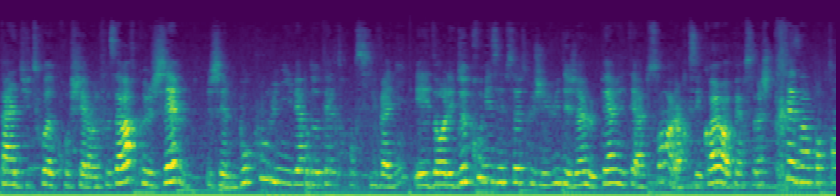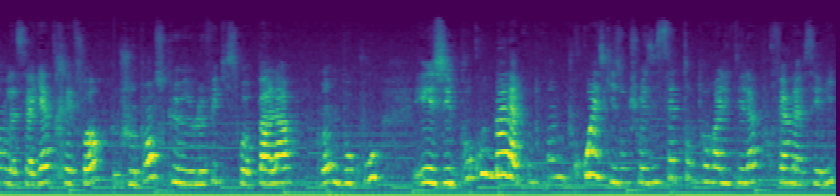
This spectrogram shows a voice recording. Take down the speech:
pas du tout accroché. Alors il faut savoir que j'aime, j'aime beaucoup l'univers d'Hotel Transylvanie. Et dans les deux premiers épisodes que j'ai vus déjà le père était absent alors que c'est quand même un personnage très important de la saga, très fort. Je pense que le fait qu'il soit pas là manque beaucoup et j'ai beaucoup de mal à comprendre pourquoi est-ce qu'ils ont choisi cette temporalité là pour faire la série.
